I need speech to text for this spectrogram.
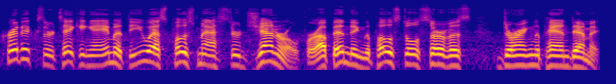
Critics are taking aim at the U.S. Postmaster General for upending the Postal Service during the pandemic.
